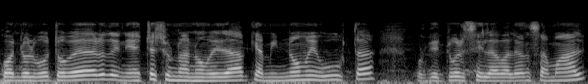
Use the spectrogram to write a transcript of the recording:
cuando el voto verde, ni esto es una novedad que a mí no me gusta porque tuerce la balanza mal.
